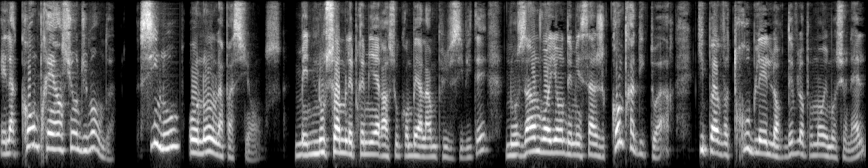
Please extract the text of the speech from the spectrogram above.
et la compréhension du monde. Si nous honons la patience, mais nous sommes les premières à succomber à l'impulsivité, nous envoyons des messages contradictoires qui peuvent troubler leur développement émotionnel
